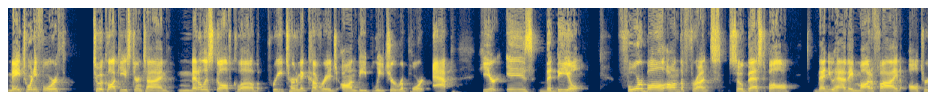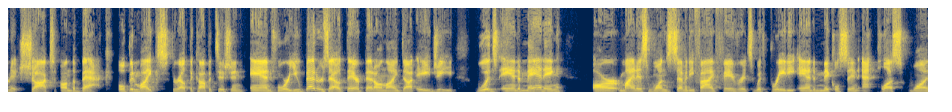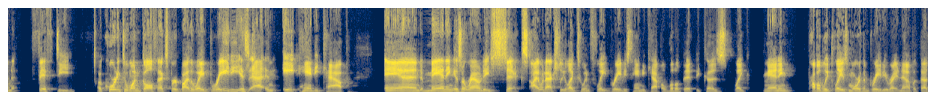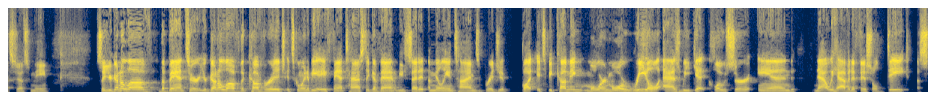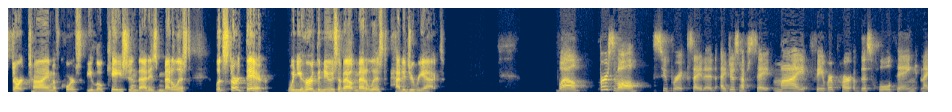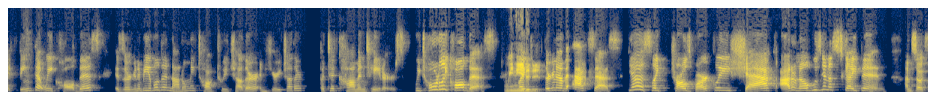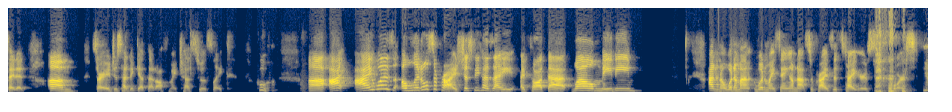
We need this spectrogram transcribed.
May 24th, 2 o'clock Eastern Time, Medalist Golf Club, pre tournament coverage on the Bleacher Report app. Here is the deal four ball on the front, so best ball. Then you have a modified alternate shot on the back. Open mics throughout the competition. And for you bettors out there, betonline.ag, Woods and Manning are minus 175 favorites with Brady and Mickelson at plus 150. According to one golf expert, by the way, Brady is at an eight handicap and Manning is around a six. I would actually like to inflate Brady's handicap a little bit because, like, Manning probably plays more than Brady right now, but that's just me. So you're going to love the banter. You're going to love the coverage. It's going to be a fantastic event. We've said it a million times, Bridget, but it's becoming more and more real as we get closer. And now we have an official date, a start time, of course, the location that is medalist. Let's start there. When you heard the news about medalist, how did you react? Well, first of all, super excited. I just have to say, my favorite part of this whole thing, and I think that we called this, is they're going to be able to not only talk to each other and hear each other, but to commentators. We totally called this. We needed like, it. They're going to have access. Yes, like Charles Barkley, Shaq, I don't know who's going to Skype in. I'm so excited. Um, sorry, I just had to get that off my chest. It was like, whew. Uh, I I was a little surprised just because I I thought that well maybe I don't know what am I what am I saying I'm not surprised it's Tigers of course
